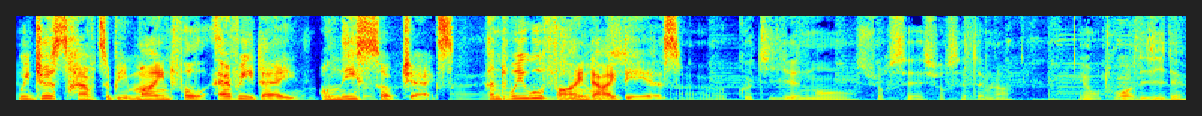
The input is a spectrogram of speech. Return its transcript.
We just have to be mindful every day on these subjects and we will find ideas. Quotidiennement sur ces sur ces thèmes-là et on trouvera des idées.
